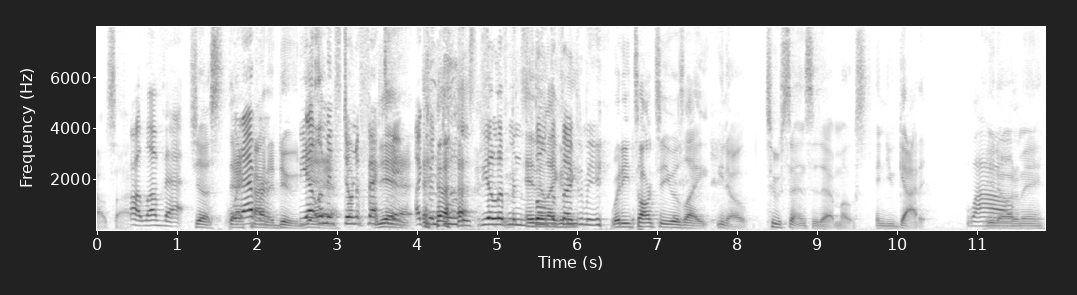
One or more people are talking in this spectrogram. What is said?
outside. Oh, I love that. just that Whatever. kind of dude. The yeah. elements don't affect Yeah. me. I can do this. The elements don't like, when affect he, me. When he talked to you, was like you know two sentences at most, and you got it. Wow. You know what I mean?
